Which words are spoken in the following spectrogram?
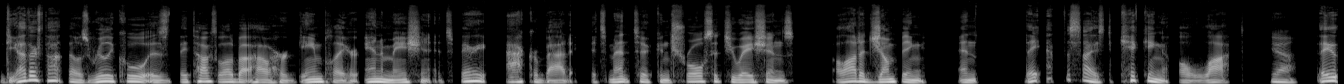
the other thought that was really cool is they talked a lot about how her gameplay, her animation, it's very acrobatic. It's meant to control situations, a lot of jumping, and they emphasized kicking a lot Yeah. they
